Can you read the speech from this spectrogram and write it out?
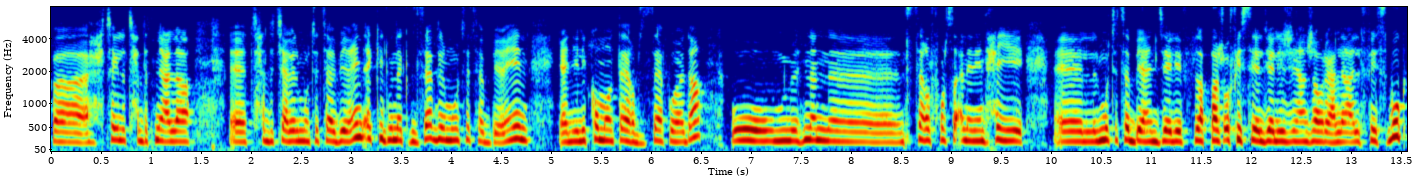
فحتى إلا تحدثنا على تحدثت على المتتابعين أكيد هناك بزاف ديال المتتبعين يعني لي كومونتير بزاف وهذا. وهنا نستغل الفرصه أنني نحيي آه، المتتبعين ديالي في la page officielle ديالي جيهان جهوري على الفيسبوك.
